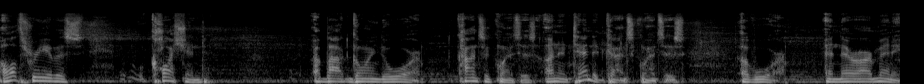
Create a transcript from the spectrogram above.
All three of us cautioned about going to war, consequences, unintended consequences of war, and there are many.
